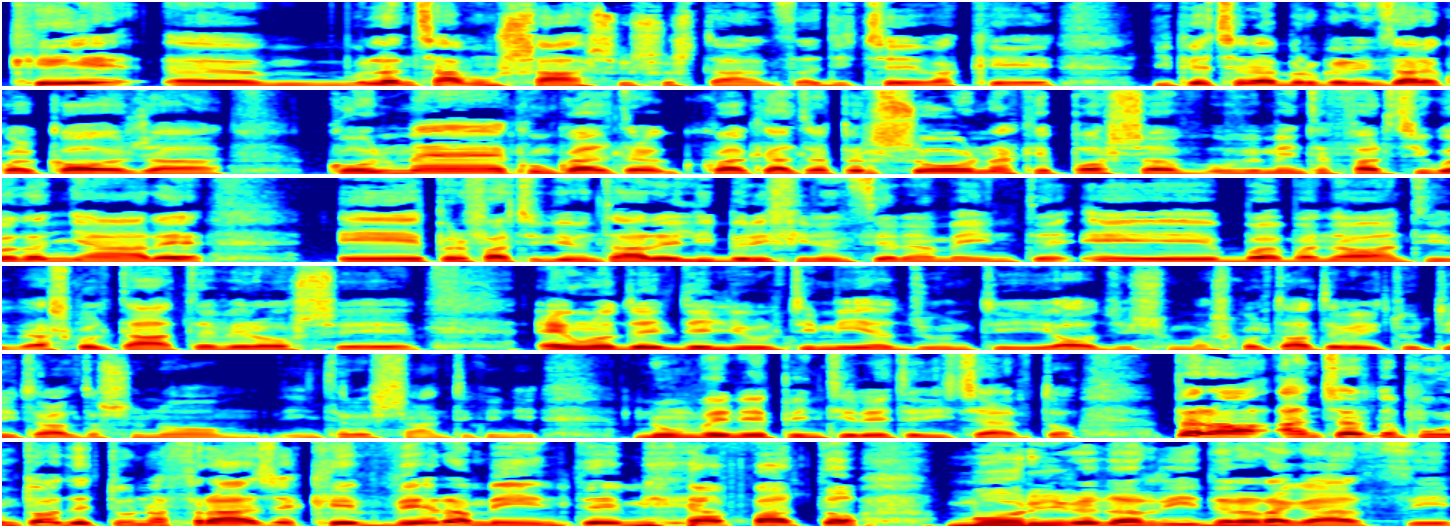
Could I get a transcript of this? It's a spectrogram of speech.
che eh, lanciava un sasso in sostanza, diceva che gli piacerebbe organizzare qualcosa con me, con qualche altra persona che possa ovviamente farci guadagnare e per farci diventare liberi finanziariamente. E poi boh, andiamo avanti ascoltatevelo se è uno dei, degli ultimi aggiunti oggi. Insomma ascoltateveli tutti tra l'altro sono interessanti quindi non ve ne pentirete di certo. Però a un certo punto ha detto una frase che veramente mi ha fatto morire da ridere ragazzi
